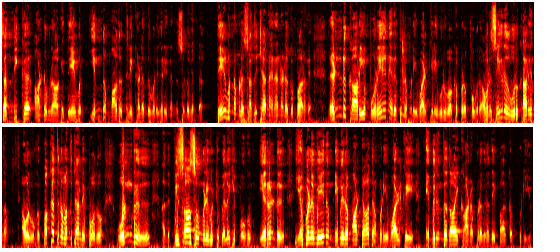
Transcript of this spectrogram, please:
சந்திக்க ஆண்டவராக தேவன் இந்த மாதத்திலே கடந்து வருகிறேன் என்று சொல்லுகின்றார். தேவன் நம்மளை சந்திச்சார்னா என்ன நடக்கும் பாருங்க? ரெண்டு காரியம் ஒரே நேரத்தில் நம்முடைய வாழ்க்கையிலே உருவாக்கப்பட போகிறோம் அவர் செய்கிறது ஒரு காரியம் தான் அவர் உங்க பக்கத்தில் வந்துட்டாலே போதும். ஒன்று அந்த பிசாசு உங்களை விட்டு விலகி போகும். இரண்டு எவ்வளவேனும் நிமிர மாட்டாத நம்முடைய வாழ்க்கை நிமிர்ந்ததாய் காணப்படுகிறதை பார்க்க முடியும்.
